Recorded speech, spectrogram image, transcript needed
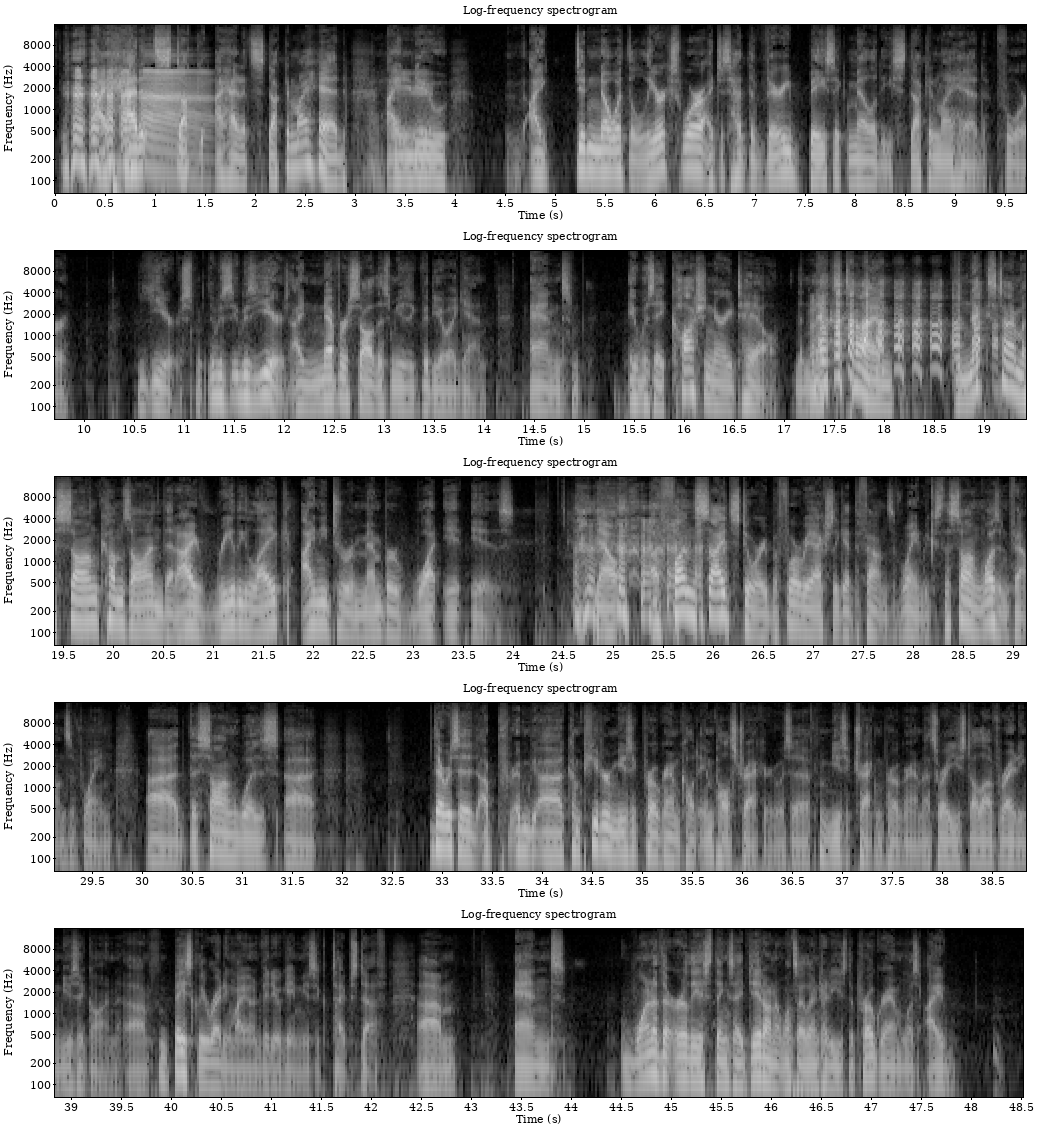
I had it stuck. I had it stuck in my head. I, hate knew. I didn't know what the lyrics were. I just had the very basic melody stuck in my head for years. It was it was years. I never saw this music video again, and it was a cautionary tale. The next time, the next time a song comes on that I really like, I need to remember what it is. Now, a fun side story before we actually get to Fountains of Wayne, because the song wasn't Fountains of Wayne. Uh, the song was uh, there was a, a, a computer music program called Impulse Tracker. It was a music tracking program. That's where I used to love writing music on. Uh, basically, writing my own video game music type stuff. Um, and one of the earliest things I did on it once I learned how to use the program was I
